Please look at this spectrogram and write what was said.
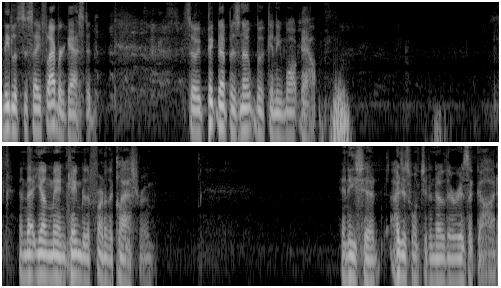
needless to say, flabbergasted. So he picked up his notebook and he walked out. And that young man came to the front of the classroom. And he said, I just want you to know there is a God.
